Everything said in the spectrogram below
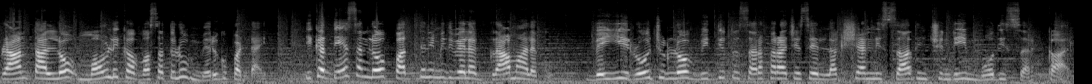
ప్రాంతాల్లో మౌలిక వసతులు మెరుగుపడ్డాయి. ఇక దేశంలో పద్దెనిమిది వేల గ్రామాలకు వెయ్యి రోజుల్లో విద్యుత్ సరఫరా చేసే లక్ష్యాన్ని సాధించింది మోదీ సర్కార్.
